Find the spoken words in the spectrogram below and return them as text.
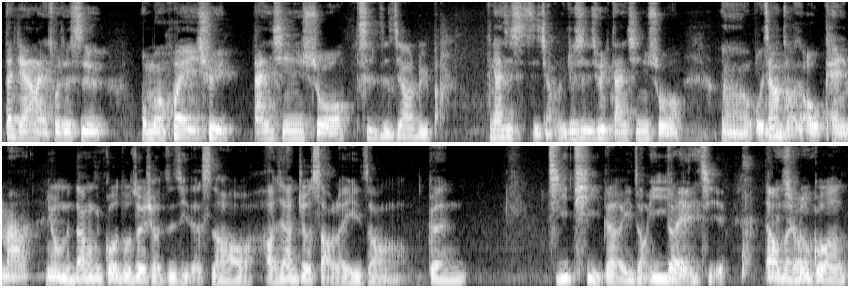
但简单来说，就是我们会去。担心说死之焦虑吧，应该是死之焦虑，就是会担心说，嗯、呃，我这样走是 OK 吗？因为我们当过度追求自己的时候，好像就少了一种跟集体的一种意义连接。但我们如果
